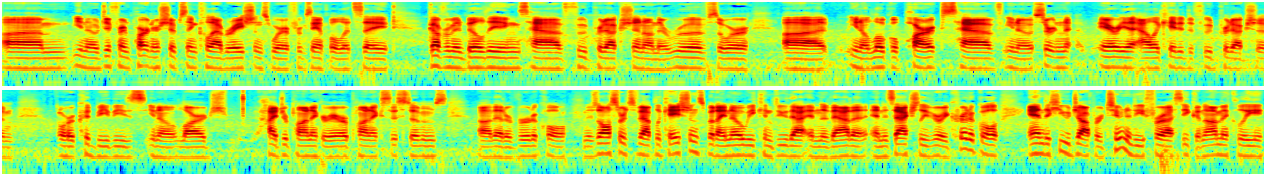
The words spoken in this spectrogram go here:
um, you know, different partnerships and collaborations where, for example, let's say government buildings have food production on their roofs or uh, you know local parks have you know certain area allocated to food production or it could be these you know large hydroponic or aeroponic systems uh, that are vertical. There's all sorts of applications, but I know we can do that in Nevada, and it's actually very critical and a huge opportunity for us economically.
